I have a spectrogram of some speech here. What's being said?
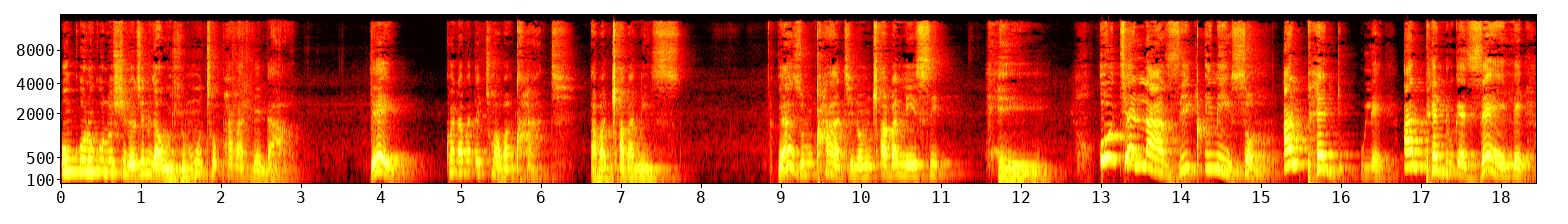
uNkulunkulu ushilo ukuthi ningawudli umuthi ophakathi nendawo? Hey khona abantu ekuthiwa abaqhathi abaxabanisi. Yazi umqhathi nomxabanisi uthe lazi iqiniso aliphendule aliphendukezele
